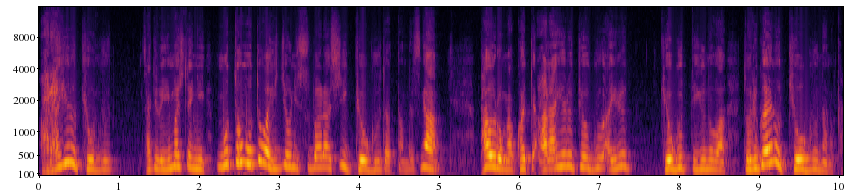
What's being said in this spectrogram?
あらゆる境遇先ほど言いましたようにもともとは非常に素晴らしい境遇だったんですがパウロがこうやってあらゆる境遇あらゆる境遇っていうのはどれぐらいの境遇なのか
